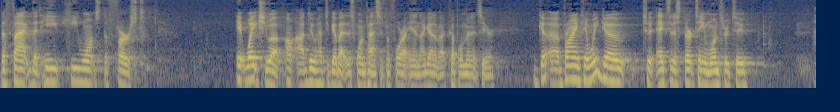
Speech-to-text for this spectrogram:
the fact that he he wants the first it wakes you up. Oh, I do have to go back to this one passage before I end. I got about a couple of minutes here. Go, uh, Brian, can we go to Exodus 13, 1 through 2? I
